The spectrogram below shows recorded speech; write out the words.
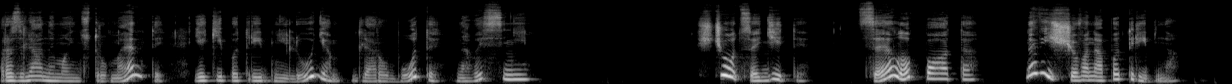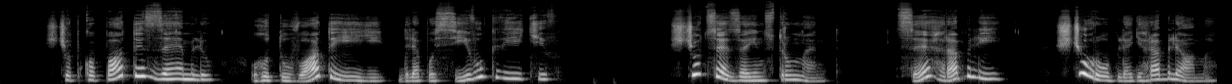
розглянемо інструменти, які потрібні людям для роботи навесні. Що це, діти? Це лопата. Навіщо вона потрібна? Щоб копати землю, готувати її для посіву квітів. Що це за інструмент? Це граблі. Що роблять граблями?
